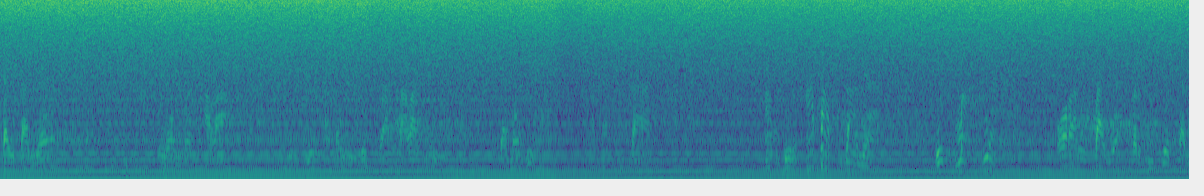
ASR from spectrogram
kaitannya dengan masalah nanti kita ambil apa misalnya hikmahnya orang banyak berpikir dan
